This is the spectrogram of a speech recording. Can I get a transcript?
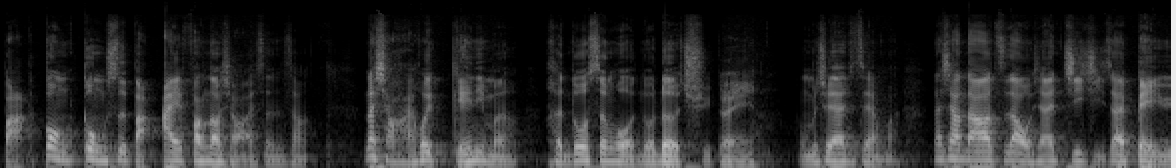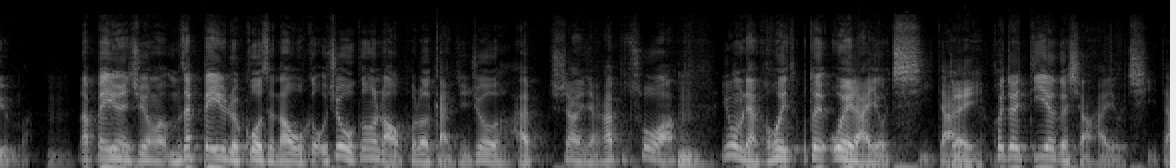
把共共识，把爱放到小孩身上，那小孩会给你们很多生活很多乐趣。对。我们现在就这样嘛。那像大家知道，我现在积极在备孕嘛。嗯。那备孕的情况，我们在备孕的过程当中，我跟我觉得我跟我老婆的感情就还像你讲还不错啊。嗯。因为我们两个会对未来有期待，对，会对第二个小孩有期待。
